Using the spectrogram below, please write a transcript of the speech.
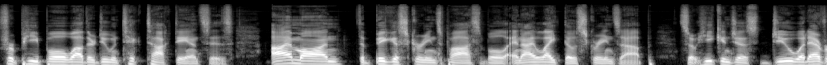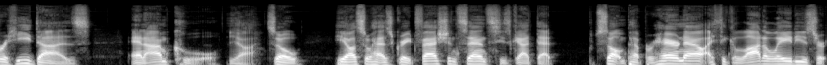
for people while they're doing TikTok dances. I'm on the biggest screens possible and I light those screens up so he can just do whatever he does and I'm cool. Yeah. So he also has great fashion sense. He's got that salt and pepper hair now. I think a lot of ladies are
